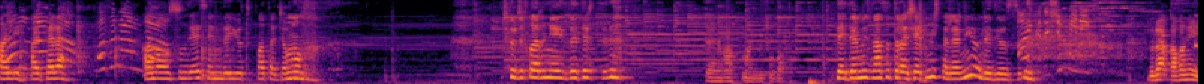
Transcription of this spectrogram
Ali, Alperen. Ana olsun diye seni de YouTube'a atacağım oğlum. Çocuklarını izletirsin. Benim atma YouTube'a. Dedemiz nasıl tıraş etmiş neler niye öyle diyorsun? Arkadaşım Dur lan kafanı eğ.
